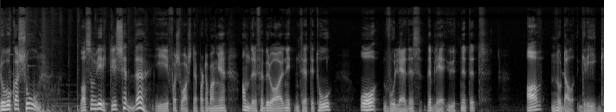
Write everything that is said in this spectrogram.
Provokasjon. Hva som virkelig skjedde i Forsvarsdepartementet 2.2.1932, og hvorledes det ble utnyttet. Av Nordahl Grieg.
